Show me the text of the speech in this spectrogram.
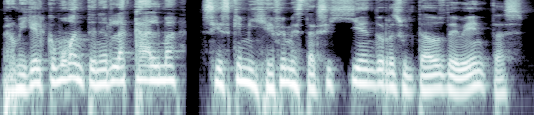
Pero Miguel, ¿cómo mantener la calma si es que mi jefe me está exigiendo resultados de ventas?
